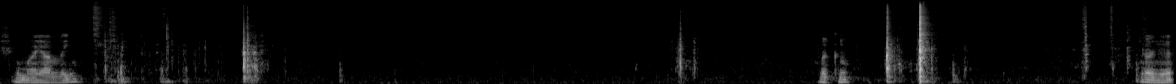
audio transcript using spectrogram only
Şunu ayarlayayım. Bakın. Önü,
